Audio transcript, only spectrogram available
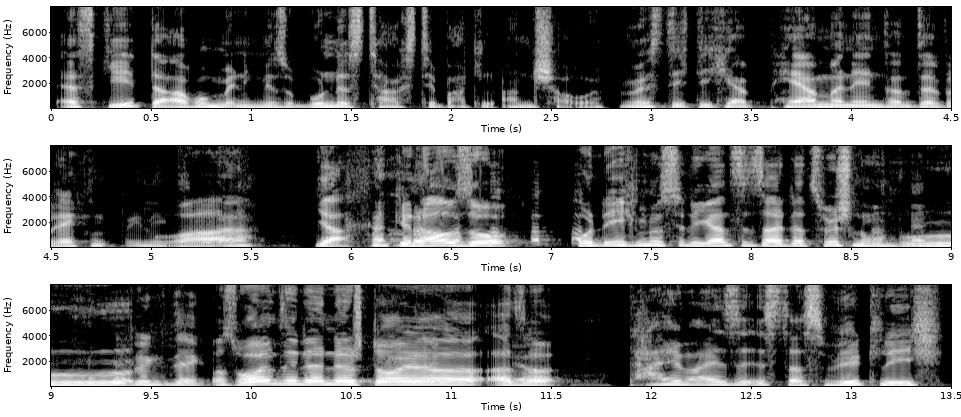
Es geht darum, wenn ich mir so Bundestagsdebatten anschaue. Müsste ich dich ja permanent unterbrechen, Felix. Boah. Ja, genau so. Und ich müsste die ganze Zeit dazwischen. Was wollen Sie denn, Herr Steuer? Also, ja. teilweise ist das wirklich.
